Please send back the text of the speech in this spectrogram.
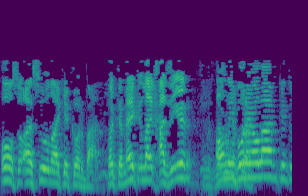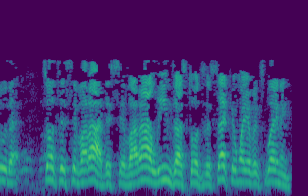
also asur like a korban. But to make it like hazir, only Borei Olam can do that. So it's a sivara. The sivara leans us towards the second way of explaining,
